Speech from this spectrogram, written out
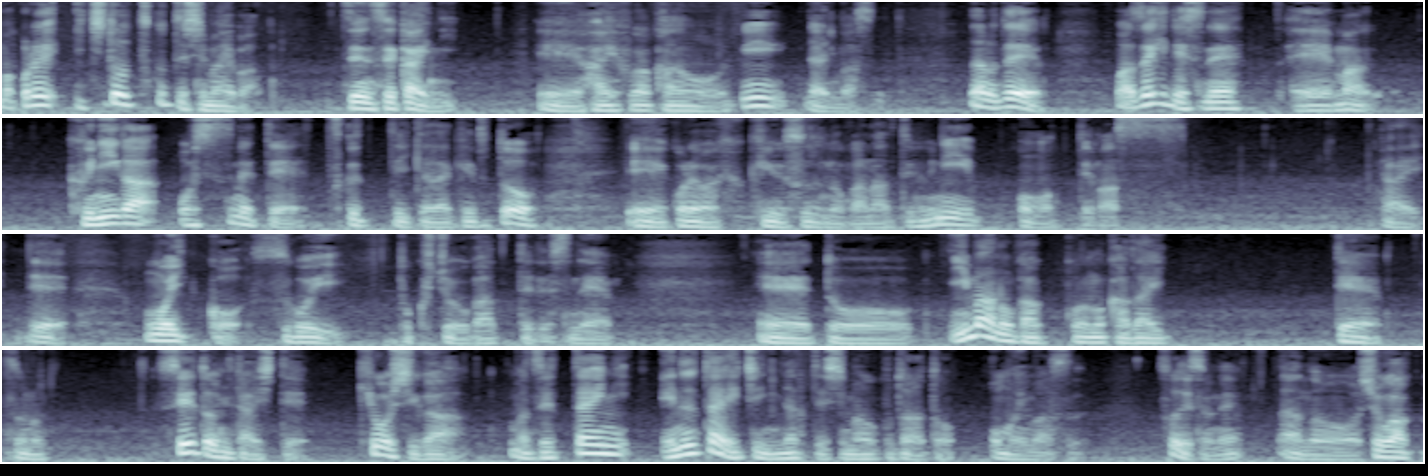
まあこれ一度作ってしまえば全世界に、えー、配布が可能になります。なので、まあぜひですね、えー、まあ国が推し進めて作っていただけると、えー、これは普及するのかなというふうに思ってます。はい。で、もう一個すごい特徴があってですね、えっ、ー、と、今の学校の課題って、その、生徒に対して教師が、まあ、絶対に N 対1になってしまうことだと思います。そうですよね。あの、小学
